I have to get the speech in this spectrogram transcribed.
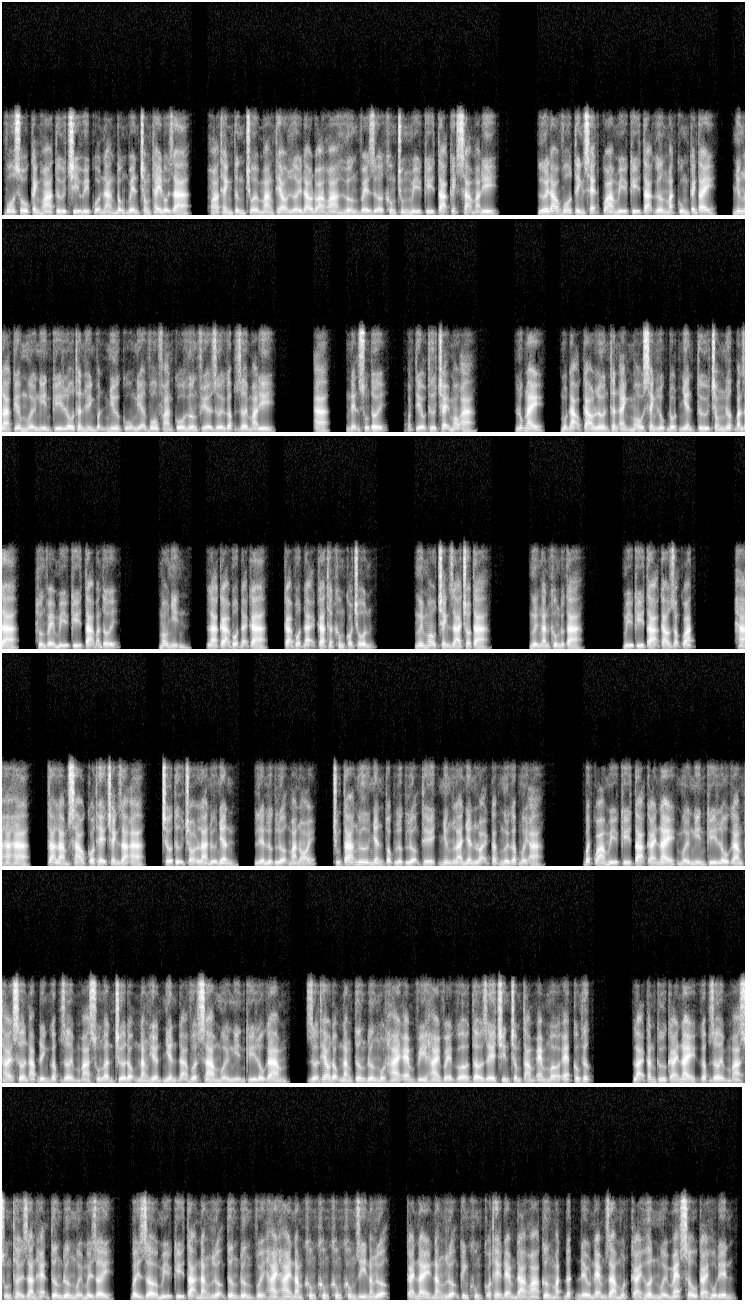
Vô số cánh hoa từ chỉ huy của nàng động bên trong thay đổi ra, hóa thành từng trôi mang theo lưới đao đoá hoa hướng về giữa không trung mỹ kỳ tạ kích xạ mà đi. Lưới đao vô tình xẹt qua mỹ kỳ tạ gương mặt cùng cánh tay, nhưng là kia mười nghìn kg thân hình vẫn như cụ nghĩa vô phản cố hướng phía dưới gấp rơi mà đi. A, nện xuống tới bậc tiểu thư chạy mau a. Lúc này, một đạo cao lớn thân ảnh màu xanh lục đột nhiên từ trong nước bắn ra, hướng về mỹ kỳ tạ bắn tới. Mau nhìn, là cả bột đại ca, cả bột đại ca thật không có trốn. Ngươi mau tránh ra cho ta. Ngươi ngăn không được ta. Mỹ kỳ tạ cao dọ quát. Ha ha ha ta làm sao có thể tránh ra à chớ tự cho là nữ nhân, liền lực lượng mà nói, chúng ta ngư nhân tộc lực lượng thế nhưng là nhân loại các ngươi gấp mười a bất quá mỹ kỳ tạ cái này mười nghìn kg thái sơn áp đỉnh gấp rơi mà xuống ẩn chứa động năng hiển nhiên đã vượt xa mười nghìn kg, dựa theo động năng tương đương một hai mv hai vg tờ g chín tám ms công thức. Lại căn cứ cái này gấp rơi mà xuống thời gian hẹn tương đương mười mấy giây, bây giờ mỹ kỳ tạ năng lượng tương đương với hai hai năm không không không không di năng lượng, cái này năng lượng kinh khủng có thể đem đá hoa cương mặt đất đều ném ra một cái hơn mười mét sâu cái hồ đến.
